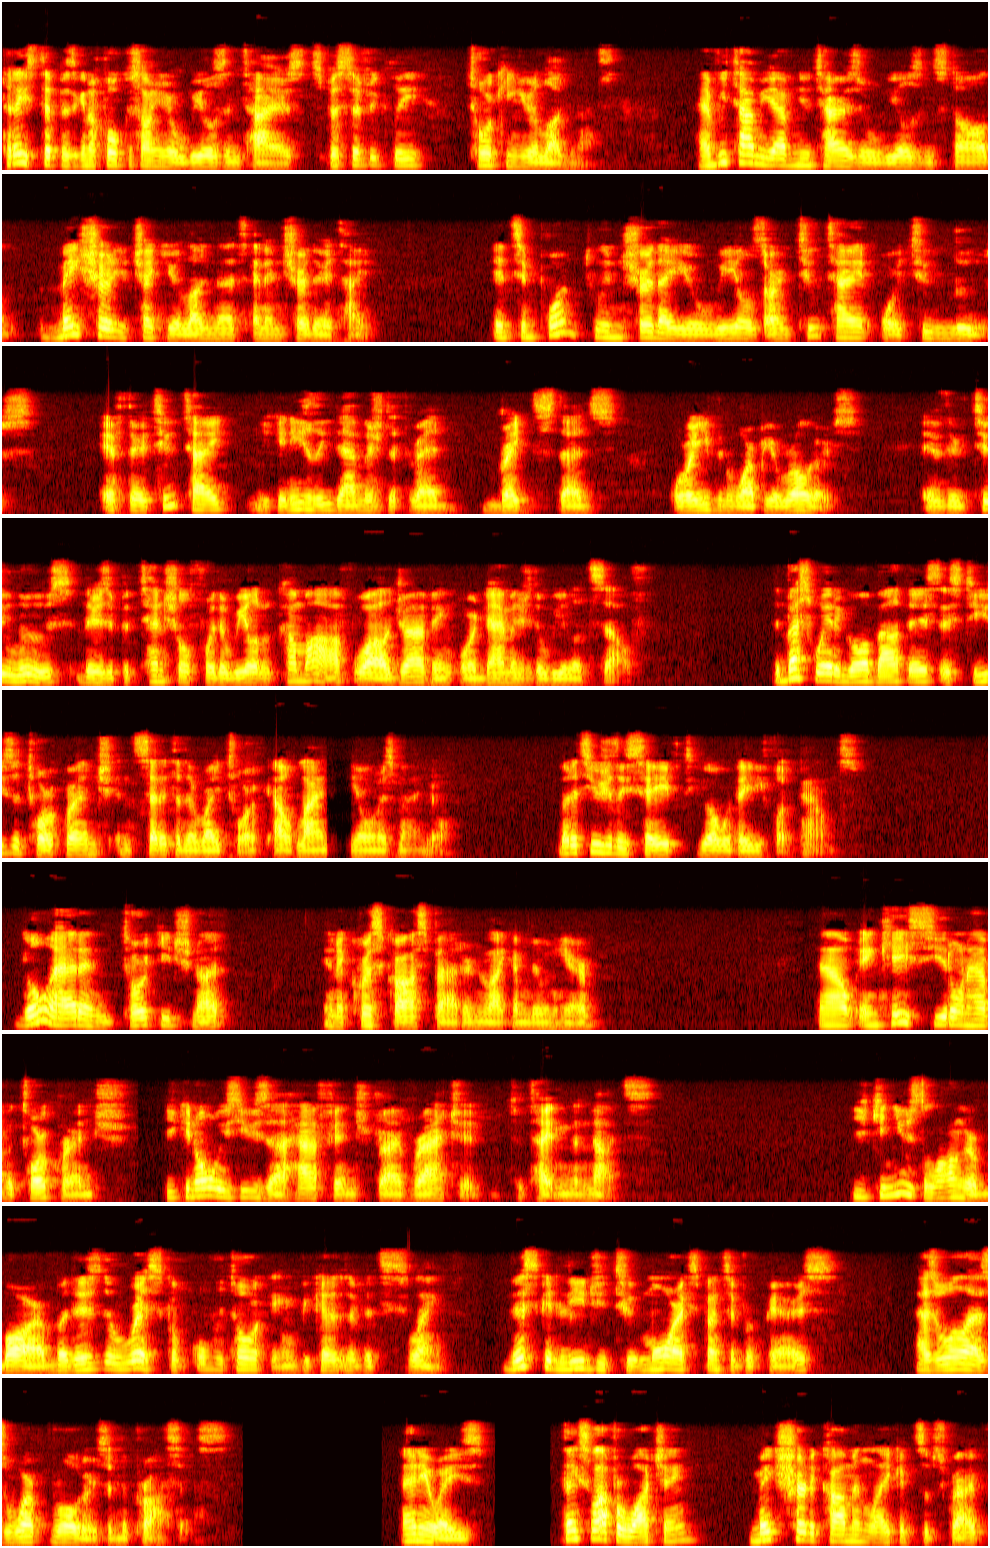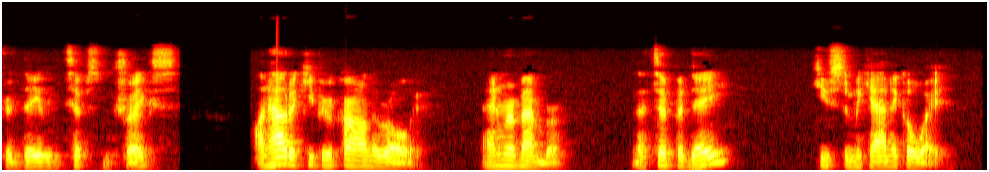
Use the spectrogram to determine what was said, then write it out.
Today's tip is going to focus on your wheels and tires, specifically torquing your lug nuts. Every time you have new tires or wheels installed, make sure you check your lug nuts and ensure they're tight. It's important to ensure that your wheels aren't too tight or too loose. If they're too tight, you can easily damage the thread, break the studs, or even warp your rotors. If they're too loose, there's a potential for the wheel to come off while driving or damage the wheel itself. The best way to go about this is to use a torque wrench and set it to the right torque outlined in the owner's manual. But it's usually safe to go with 80 foot-pounds. Go ahead and torque each nut in a crisscross pattern like I'm doing here. Now, in case you don't have a torque wrench, you can always use a half inch drive ratchet to tighten the nuts. You can use the longer bar, but there's the risk of over torquing because of its length. This could lead you to more expensive repairs, as well as warped rotors in the process. Anyways, thanks a lot for watching. Make sure to comment, like, and subscribe for daily tips and tricks on how to keep your car on the road. And remember, a tip a day keeps the mechanic away.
